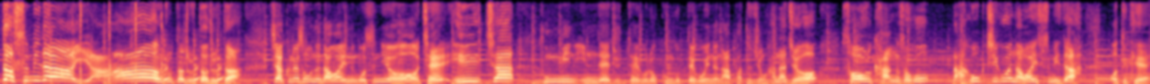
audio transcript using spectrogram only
떴습니다. 이야 좋다 좋다 좋다. 자 그래서 오늘 나와 있는 곳은요 제 1차 국민임대주택으로 공급되고 있는 아파트 중 하나죠. 서울 강서구 마곡지구에 나와 있습니다. 어떻게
